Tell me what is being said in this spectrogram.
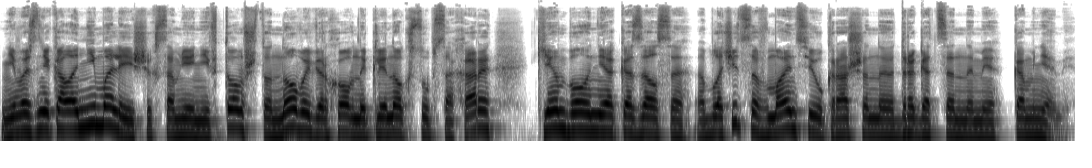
Не возникало ни малейших сомнений в том, что новый верховный клинок Субсахары, кем бы он ни оказался, облачится в мантию, украшенную драгоценными камнями.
